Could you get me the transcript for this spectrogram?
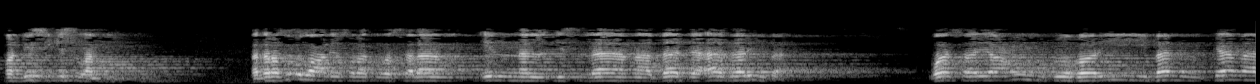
kondisi Islam ini. Kata Rasulullah SAW, Innal Islam bada'a ghariban, wa sayaudu ghariban kama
